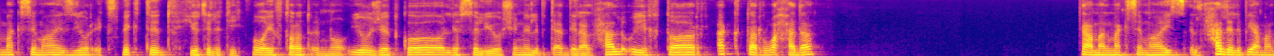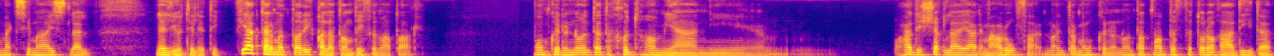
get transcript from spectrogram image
Maximize your expected utility. هو يفترض إنه يوجد كل ال solution اللي بتأدي للحل ويختار أكثر وحدة تعمل maximize الحل اللي بيعمل maximize لل لل utility. في أكثر من طريقة لتنظيف المطار. ممكن إنه أنت تاخذهم يعني وهذه الشغلة يعني معروفة إنه أنت ممكن إنه أنت تنظف بطرق عديدة.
